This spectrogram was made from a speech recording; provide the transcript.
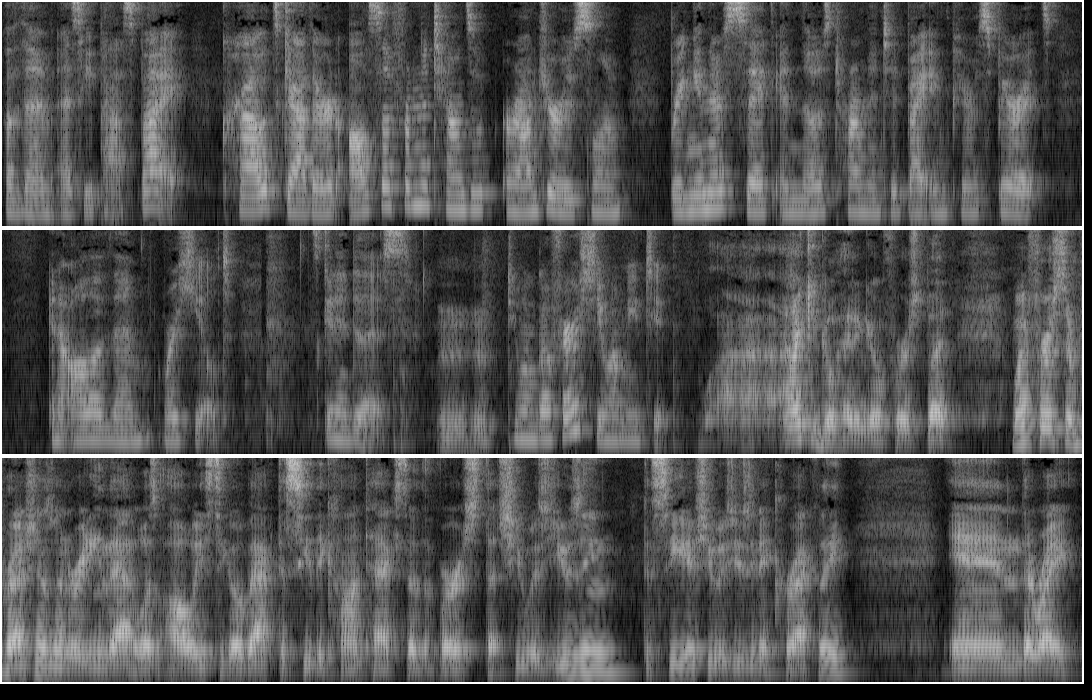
of them as he passed by. Crowds gathered also from the towns around Jerusalem, bringing their sick and those tormented by impure spirits, and all of them were healed. Let's get into this. Mm-hmm. Do you want to go first? Do you want me to? I can go ahead and go first, but my first impressions when reading that was always to go back to see the context of the verse that she was using, to see if she was using it correctly in the right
